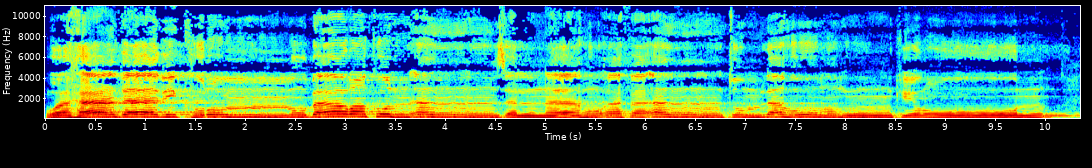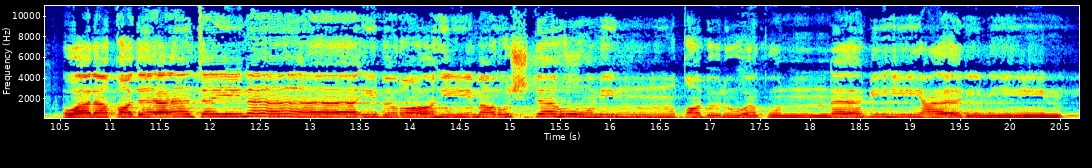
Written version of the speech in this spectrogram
وهذا ذكر مبارك أنزلناه أفأنتم له منكرون ولقد آتينا إبراهيم رشده من قبل وكنا به عالمين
